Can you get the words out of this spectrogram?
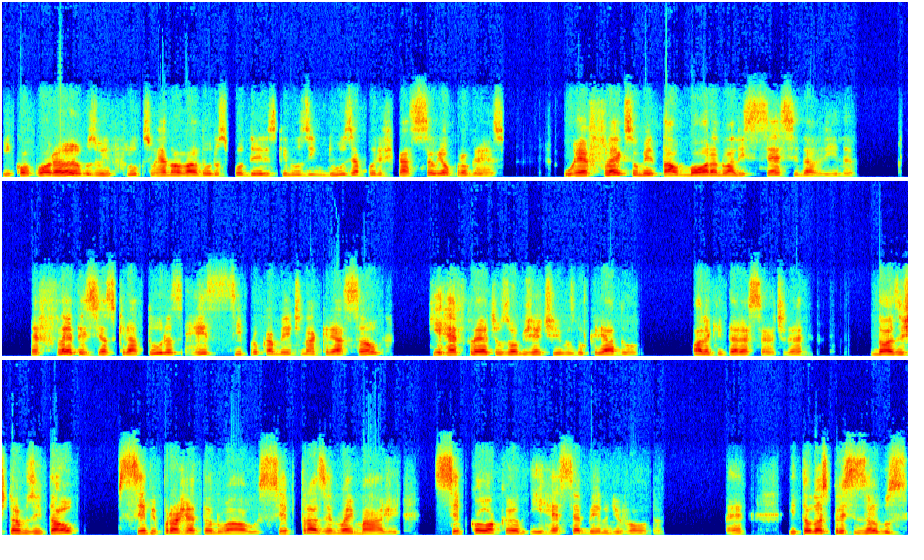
incorporamos o influxo renovador dos poderes que nos induz à purificação e ao progresso. O reflexo mental mora no alicerce da vida. Refletem-se as criaturas reciprocamente na criação que reflete os objetivos do Criador. Olha que interessante, né? Nós estamos, então, sempre projetando algo, sempre trazendo uma imagem, sempre colocando e recebendo de volta. Né? Então, nós precisamos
